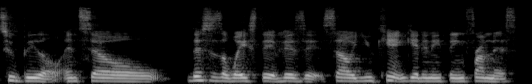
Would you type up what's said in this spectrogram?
to bill, and so this is a wasted visit. So you can't get anything from this."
